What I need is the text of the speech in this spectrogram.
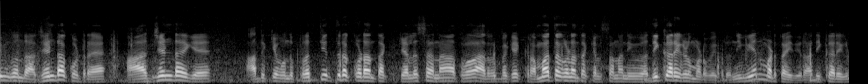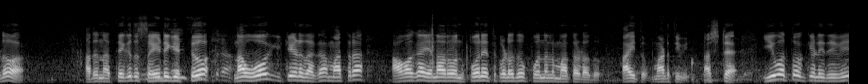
ನಿಮ್ಗೊಂದು ಅಜೆಂಡಾ ಕೊಟ್ಟರೆ ಆ ಅಜೆಂಡಾಗೆ ಅದಕ್ಕೆ ಒಂದು ಪ್ರತ್ಯುತ್ತರ ಕೊಡೋಂಥ ಕೆಲಸನ ಅಥವಾ ಅದ್ರ ಬಗ್ಗೆ ಕ್ರಮ ತಗೊಳ್ಳೋಂಥ ಕೆಲಸನ ನೀವು ಅಧಿಕಾರಿಗಳು ಮಾಡಬೇಕು. ನೀವೇನು ಮಾಡ್ತಾ ಇದ್ದೀರಾ ಅಧಿಕಾರಿಗಳು? ಅದನ್ನು ತೆಗೆದು ಸೈಡಿಗಿಟ್ಟು ನಾವು ಹೋಗಿ ಕೇಳಿದಾಗ ಮಾತ್ರ ಆವಾಗ ಏನಾದ್ರು ಒಂದು ಫೋನ್ ಎತ್ಕೊಳ್ಳೋದು ಫೋನಲ್ಲಿ ಮಾತಾಡೋದು. ಆಯಿತು ಮಾಡ್ತೀವಿ. ಅಷ್ಟೇ. ಇವತ್ತು ಕೇಳಿದ್ದೀವಿ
